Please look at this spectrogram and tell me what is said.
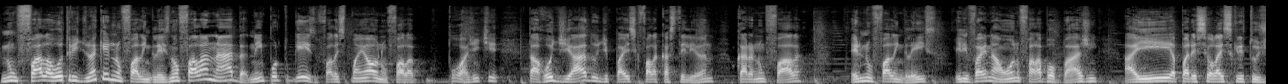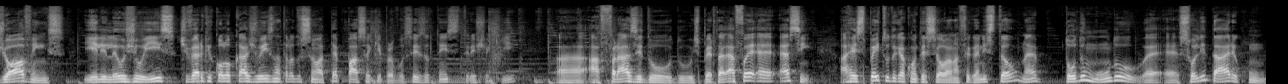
não fala outro idioma. Não é que ele não fala inglês, não fala nada, nem português, não fala espanhol, não fala. Pô, a gente tá rodeado de país que fala castelhano, o cara não fala. Ele não fala inglês, ele vai na ONU falar bobagem. Aí apareceu lá escrito jovens e ele leu juiz. Tiveram que colocar juiz na tradução. Até passo aqui para vocês, eu tenho esse trecho aqui. A, a frase do, do espertalhão foi é, é assim: a respeito do que aconteceu lá no Afeganistão, né, todo mundo é, é solidário com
